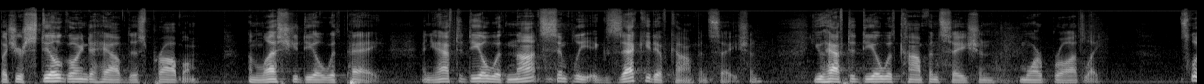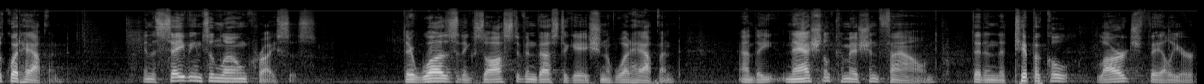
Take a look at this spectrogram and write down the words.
but you're still going to have this problem unless you deal with pay. And you have to deal with not simply executive compensation, you have to deal with compensation more broadly. Let's look what happened. In the savings and loan crisis, there was an exhaustive investigation of what happened, and the National Commission found that in the typical large failure,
